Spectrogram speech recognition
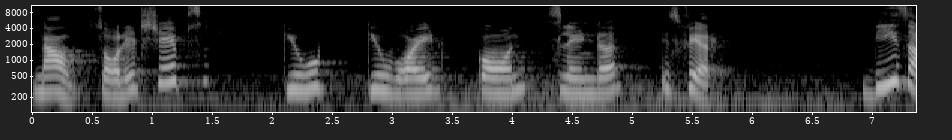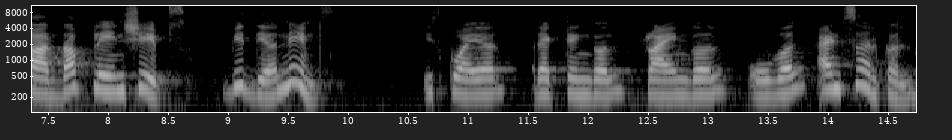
Now solid shapes cube, cuboid, cone, cylinder, sphere. These are the plane shapes with their names square, rectangle, triangle, oval and circle.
